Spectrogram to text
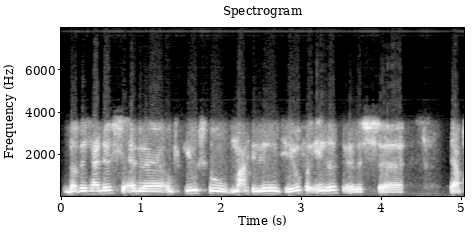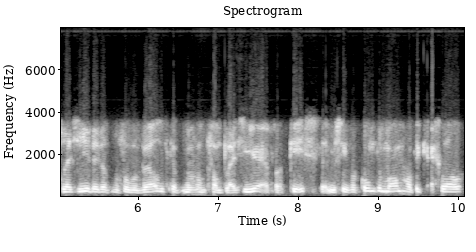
dat is hij dus. En op de Q-school maakte hij niet heel veel indruk. dus ja, plezier deed dat bijvoorbeeld wel. Dus ik heb bijvoorbeeld van plezier en van Kist en misschien van Konteman had ik echt wel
